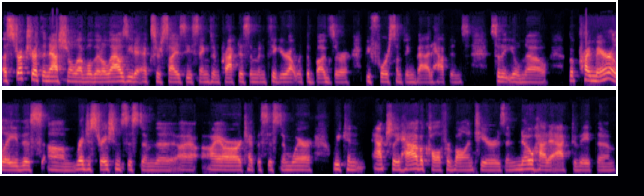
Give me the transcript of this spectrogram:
a structure at the national level that allows you to exercise these things and practice them and figure out what the bugs are before something bad happens so that you'll know but primarily this um, registration system, the IRR type of system, where we can actually have a call for volunteers and know how to activate them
